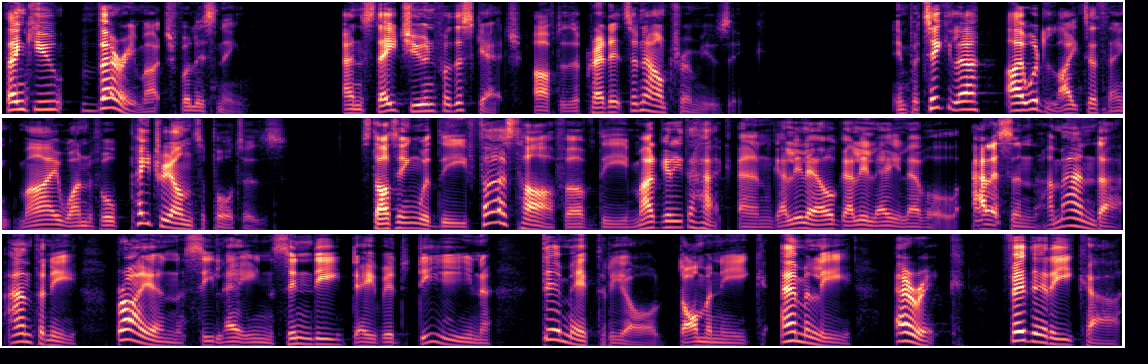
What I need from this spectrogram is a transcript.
Thank you very much for listening, and stay tuned for the sketch after the credits and outro music. In particular, I would like to thank my wonderful Patreon supporters. Starting with the first half of the Margherita Hack and Galileo Galilei level Alison, Amanda, Anthony, Brian, Lane, Cindy, David, Dean, Demetrio, Dominique, Emily, Eric, Federica,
